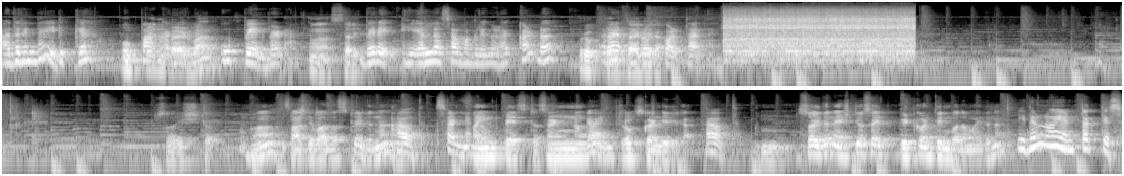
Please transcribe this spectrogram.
ಅದರಿಂದ ಇದಕ್ಕೆ ಉಪ್ಪು ಉಪ್ಪೇನು ಹಾಕಂಗಿಲ್ಲ. ಉಪ್ಪೇನು ಬೇಡ. ಹಾ ಸರಿ. ಬೇರೆ ಎಲ್ಲ ಸಾಮಗ್ರಿಗಳು ರುಬ್ಕೊಳ್ತಾ ರ- ಇದ್ದೀರಾ? ರುಬ್ಕೊಳ್ತಾ ಇದ್ದೀನಿ. ಸೊ ಇಷ್ಟು. ಸಾಧ್ಯವಾದಷ್ಟು ಇದನ್ನ ಹೌದು ಸಣ್ಣ. ಫೈನ್ ಪೇಸ್ಟ್ ಸಣ್ಣಗೆ ರುಬ್ಕೊಂಡಿದ್ದೀರಾ? ಹೌದು. ಸೊ ಇದನ್ನ ಎಷ್ಟು ದಿವಸ ಇಟ್ಕೊಂಡು ತಿನ್ಬೋದಮ್ಮ ಇದನ್ನ? ಇದನ್ನು ಎಂಟತ್ತು ದಿವಸ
